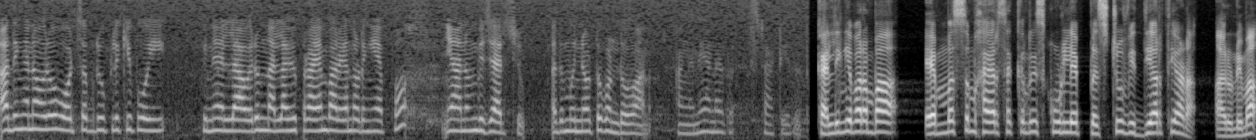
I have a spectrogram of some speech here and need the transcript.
അതിങ്ങനെ ഓരോ വാട്സപ്പ് ഗ്രൂപ്പിലേക്ക് പോയി. പിന്നെ എല്ലാവരും നല്ല അഭിപ്രായം പറയാൻ തുടങ്ങിയപ്പോൾ ഞാനും വിചാരിച്ചു അത് മുന്നോട്ട് കൊണ്ടുപോവാണ് അങ്ങനെയാണ് അത് സ്റ്റാർട്ട് ചെയ്തത്. Kallingaparamba M S M higher secondary സ്കൂളിലെ പ്ലസ് ടു വിദ്യാർത്ഥിയാണ് അരുണിമ.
